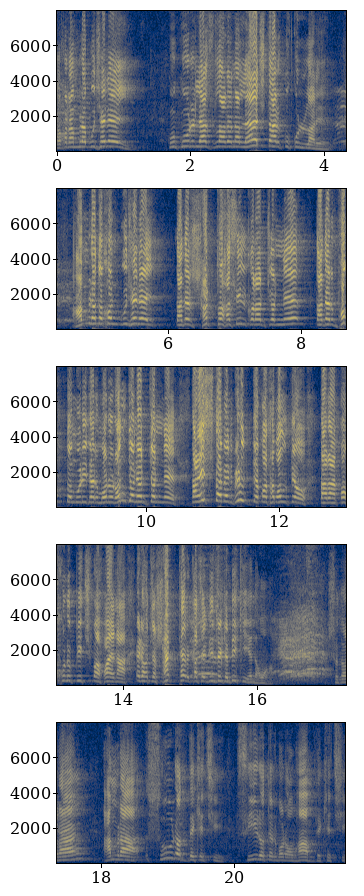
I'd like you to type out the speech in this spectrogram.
তখন আমরা বুঝে নেই, কুকুর লেজ লাড়ে না, লেজ তার কুকুর লাড়ে। আমরা তখন বুঝে নেই, তাদের স্বার্থ হাসিল করার জন্যে, তাদের ভক্ত মুড়িদের মনোরঞ্জনের জন্যে, তারা ইসলামের বিরুদ্ধে কথা বলতেও তারা কখনো পিছপা হয় না। এটা হচ্ছে স্বার্থের কাছে নিজেকে বিকিয়ে দেওয়া। সুতরাং আমরা সুরত দেখেছি, সিরতের বড় অভাব দেখেছি।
